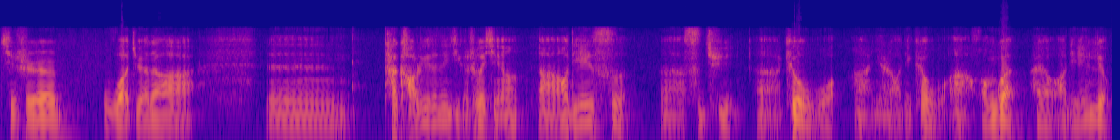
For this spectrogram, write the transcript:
其实我觉得啊，嗯，他考虑的那几个车型啊，奥迪 A 四。呃，四驱啊，Q 五啊，也是奥迪 Q 五啊，皇冠，还有奥迪 A 六，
